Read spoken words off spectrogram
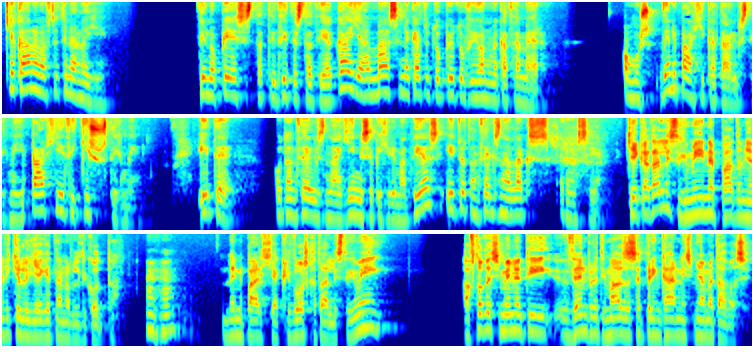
και κάναμε αυτή την αλλαγή την οποία εσείς θα τη δείτε σταδιακά, για εμάς είναι κάτι το οποίο το βιώνουμε κάθε μέρα. Όμως δεν υπάρχει κατάλληλη στιγμή, υπάρχει η δική σου στιγμή. Είτε όταν θέλεις να γίνεις επιχειρηματίας, είτε όταν θέλεις να αλλάξεις εργασία. Και η κατάλληλη στιγμή είναι πάντα μια δικαιολογία για την αναβλητικότητα. Mm-hmm. Δεν υπάρχει ακριβώς κατάλληλη στιγμή. Αυτό δεν σημαίνει ότι δεν προετοιμάζεσαι πριν κάνεις μια μετάβαση.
